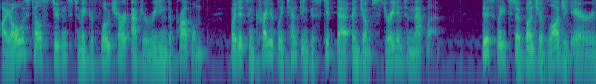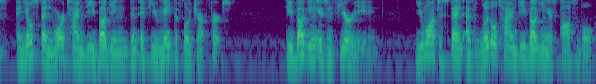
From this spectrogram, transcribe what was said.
I always tell students to make a flowchart after reading the problem, but it's incredibly tempting to skip that and jump straight into MATLAB. This leads to a bunch of logic errors, and you'll spend more time debugging than if you made the flowchart first. Debugging is infuriating. You want to spend as little time debugging as possible,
